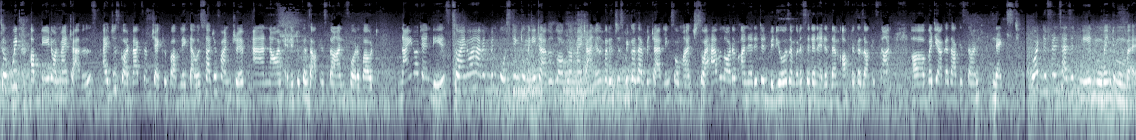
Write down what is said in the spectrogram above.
So quick update on my travels. I just got back from Czech Republic. That was such a fun trip and now I'm headed to Kazakhstan for about 9 or 10 days. So I know I haven't been posting too many travel vlogs on my channel but it's just because I've been traveling so much. So I have a lot of unedited videos. I'm gonna sit and edit them after Kazakhstan. Uh, but yeah, Kazakhstan next. What difference has it made moving to Mumbai?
